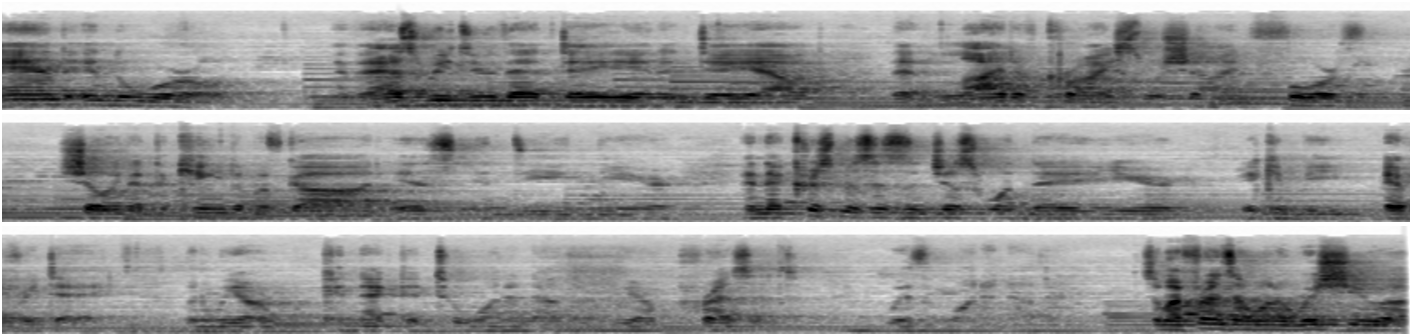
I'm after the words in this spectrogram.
and in the world. And as we do that day in and day out, that light of Christ will shine forth, showing that the kingdom of God is indeed near. And that Christmas isn't just one day a year, it can be every day when we are connected to one another, we are present with one another. So, my friends, I want to wish you a,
